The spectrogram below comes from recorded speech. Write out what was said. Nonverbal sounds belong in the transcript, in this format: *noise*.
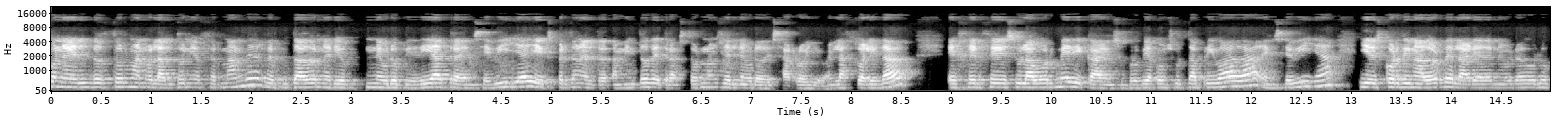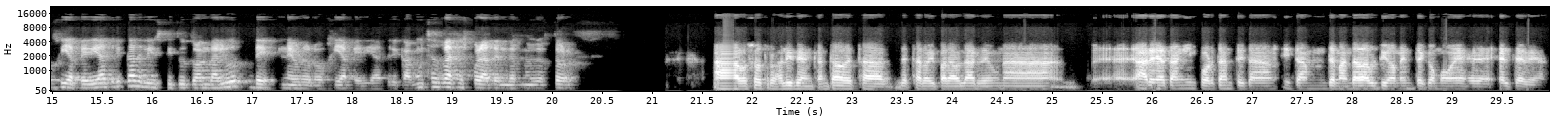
con el doctor Manuel Antonio Fernández, reputado neuropediatra en Sevilla y experto en el tratamiento de trastornos del neurodesarrollo. En la actualidad ejerce su labor médica en su propia consulta privada en Sevilla y es coordinador del área de neurología pediátrica del Instituto Andaluz de Neurología Pediátrica. Muchas gracias por atendernos, doctor. A vosotros, Alicia, encantado de estar, de estar hoy para hablar de una eh, área tan importante y tan, y tan demandada últimamente como es eh, el TDA.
